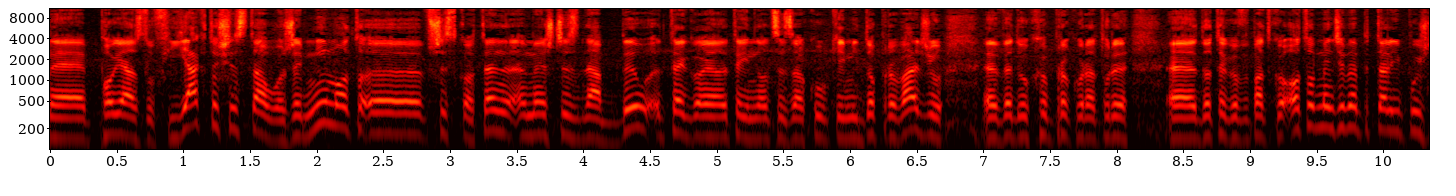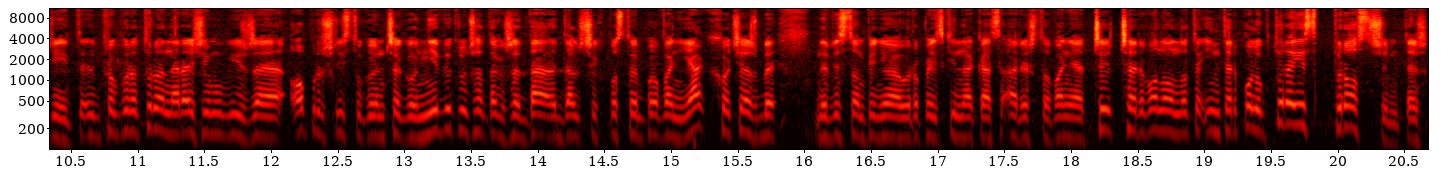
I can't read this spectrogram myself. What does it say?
e, pojazdów. Jak to się stało, że mimo to e, wszystko ten mężczyzna był tego, tej nocy za kółkiem i doprowadził e, według prokuratury do tego wypadku? O to będziemy pytali później. Prokuratura na razie mówi, że oprócz listu gończego nie wyklucza także da, dalszych postępowań, jak chociażby wystąpienie o europejski nakaz aresztowania czy czerwoną notę Interpolu, która jest prostszym, też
